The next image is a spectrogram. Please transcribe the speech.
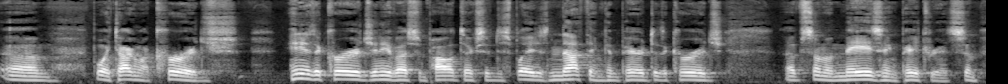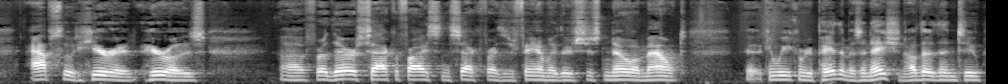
Um, boy, talking about courage any of the courage any of us in politics have displayed is nothing compared to the courage of some amazing patriots, some absolute hero, heroes uh, for their sacrifice and the sacrifice of their family. There's just no amount uh, can we can repay them as a nation other than to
